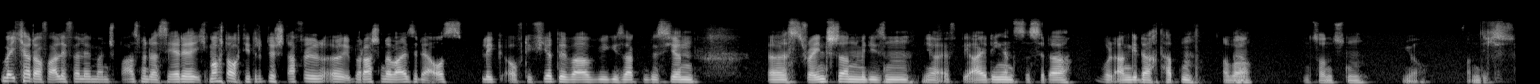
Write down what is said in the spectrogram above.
Aber ich hatte auf alle Fälle meinen Spaß mit der Serie. Ich mochte auch die dritte Staffel. Äh, überraschenderweise der Ausblick auf die vierte war, wie gesagt, ein bisschen äh, strange dann mit diesen ja, FBI-Dingens, dass sie da wohl angedacht hatten. Aber ja. ansonsten, ja, fand ich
